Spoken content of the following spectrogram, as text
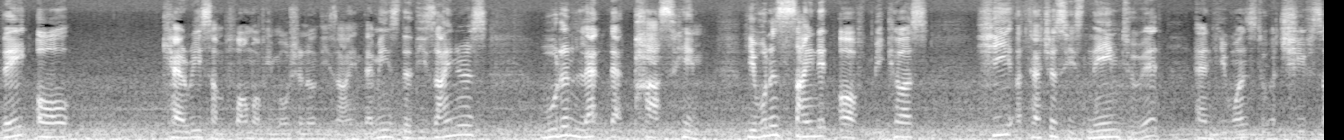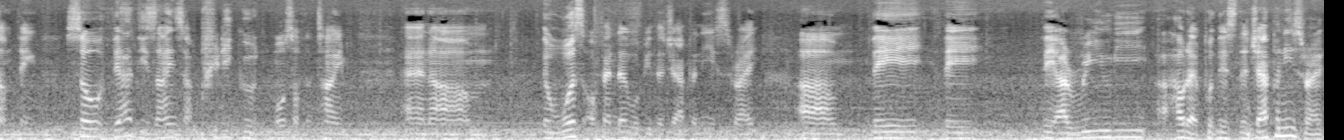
They all carry some form of emotional design. That means the designers wouldn't let that pass him. He wouldn't sign it off because he attaches his name to it and he wants to achieve something. So their designs are pretty most of the time. And um, the worst offender would be the Japanese, right? Um, they they they are really uh, how do I put this? The Japanese, right?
